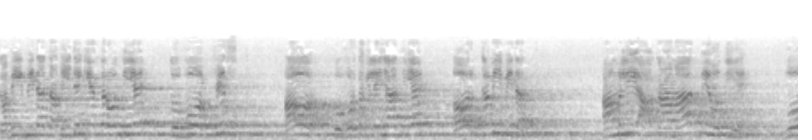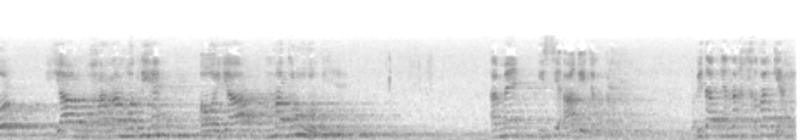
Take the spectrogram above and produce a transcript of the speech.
کبھی بدت عقیدے کے اندر ہوتی ہے تو وہ فسق اور کفر تک لے جاتی ہے، اور کبھی بدت عملی احکامات میں ہوتی ہے، وہ یا محرم ہوتی ہے اور یا مکرو ہوتی ہے۔ اب میں اس سے آگے چلتا ہوں۔ بدعت کے اندر خطر کیا ہے؟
